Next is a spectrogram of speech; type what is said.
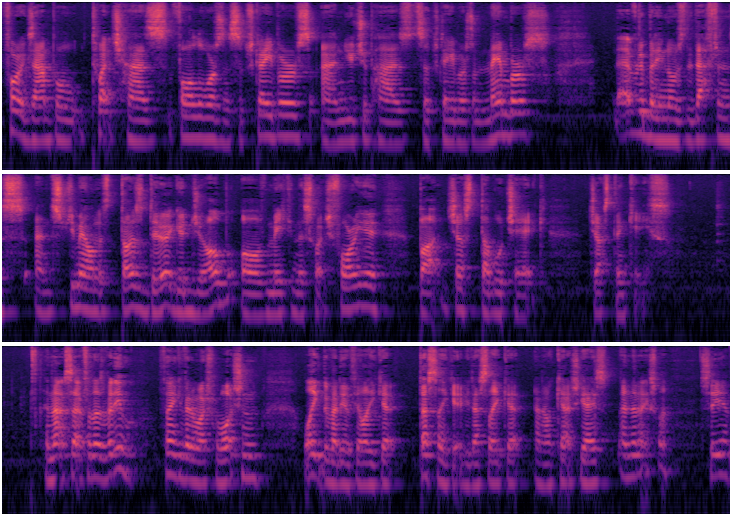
For example, Twitch has followers and subscribers, and YouTube has subscribers and members. Everybody knows the difference, and Stream Elements does do a good job of making the switch for you, but just double check just in case. And that's it for this video. Thank you very much for watching. Like the video if you like it, dislike it if you dislike it, and I'll catch you guys in the next one. See ya.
